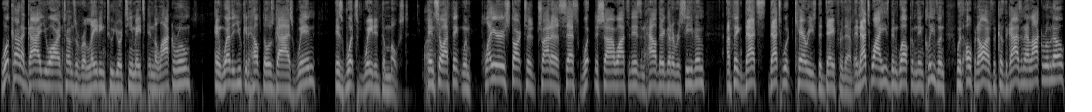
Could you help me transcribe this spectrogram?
what kind of guy you are in terms of relating to your teammates in the locker room and whether you can help those guys win is what's weighted the most. And so I think when players start to try to assess what Deshaun Watson is and how they're going to receive him, I think that's that's what carries the day for them. And that's why he's been welcomed in Cleveland with open arms because the guys in that locker room know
